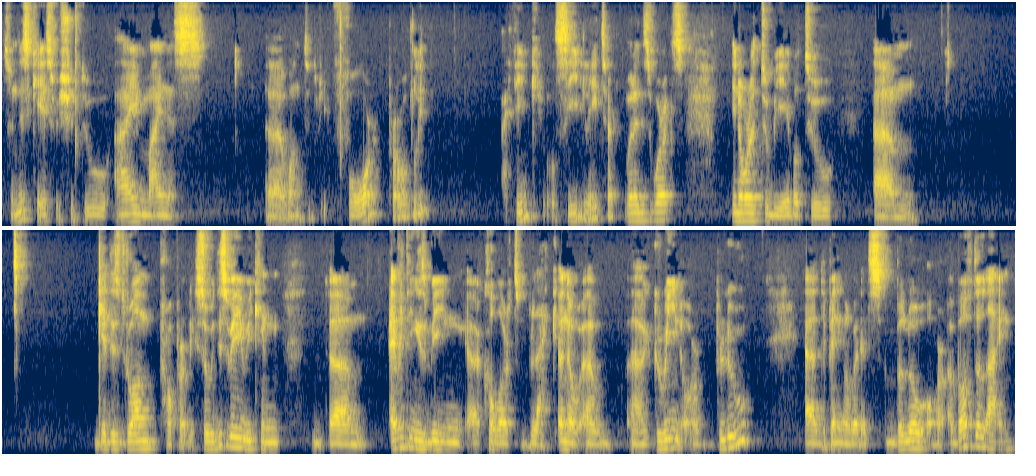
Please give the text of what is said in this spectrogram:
So in this case we should do i minus uh, 1, 2, 3, 4 probably. I think we'll see later whether this works in order to be able to um, get this drawn properly. So this way we can um, everything is being uh, colored black, uh, no, uh green or blue, uh, depending on whether it's below or above the line.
